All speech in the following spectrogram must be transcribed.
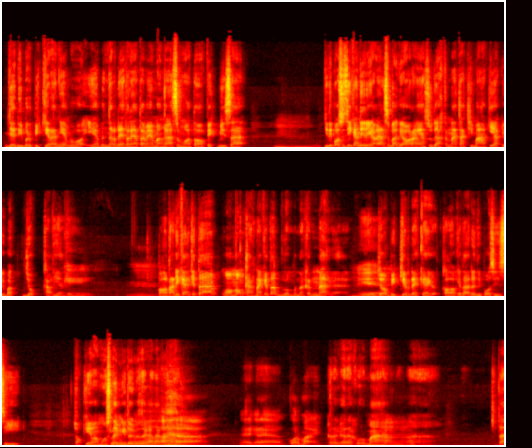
jadi berpikirannya bahwa ya bener deh ternyata memang nggak semua topik bisa Hmm. jadi posisikan diri kalian sebagai orang yang sudah kena caci maki akibat joke kalian. Oke. Hmm. Kalau tadi kan kita ngomong karena kita belum pernah kena kan. Iya. Coba pikir deh kayak kalau kita ada di posisi coki sama muslim gitu bisa katakan Ah. Gara-gara kurma ya. gara-gara kurma. Heeh. Nah, kita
